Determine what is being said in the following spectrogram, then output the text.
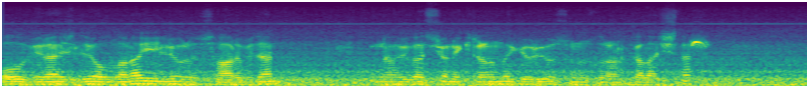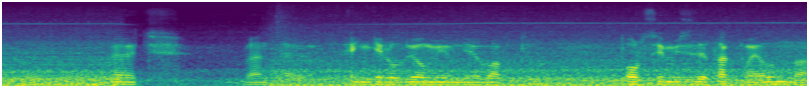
Bol virajlı yollara geliyoruz harbiden. Navigasyon ekranında görüyorsunuzdur arkadaşlar. Evet. Ben e, engel oluyor muyum diye baktım. Torsemizi de takmayalım da.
